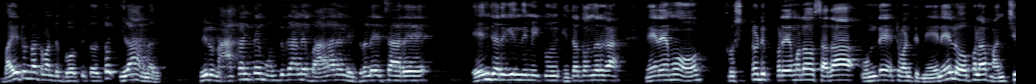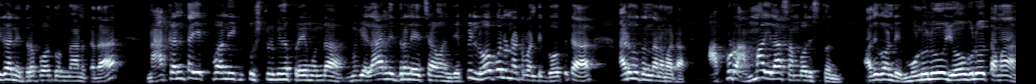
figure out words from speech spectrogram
బయట ఉన్నటువంటి గోపికలతో ఇలా అన్నది. మీరు నాకంటే ముందుగానే బాగానే నిద్రలేచారే ఏం జరిగింది మీకు? ఇంత తొందరగా? నేనేమో కృష్ణుడి ప్రేమలో సదా ఉండేటువంటి నేనే లోపల మంచిగా నిద్రపోతున్నాను కదా. నాకంటే ఎక్కువ నీకు కృష్ణుడి మీద ప్రేమ ఉందా నువ్వు ఎలా నిద్ర లేచావు అని చెప్పి లోపల ఉన్నటువంటి గోపిక అడుగుతుందన్నమాట. అప్పుడు అమ్మ ఇలా సంబోధిస్తుంది. అదిగోండి మునులు యోగులు తమ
